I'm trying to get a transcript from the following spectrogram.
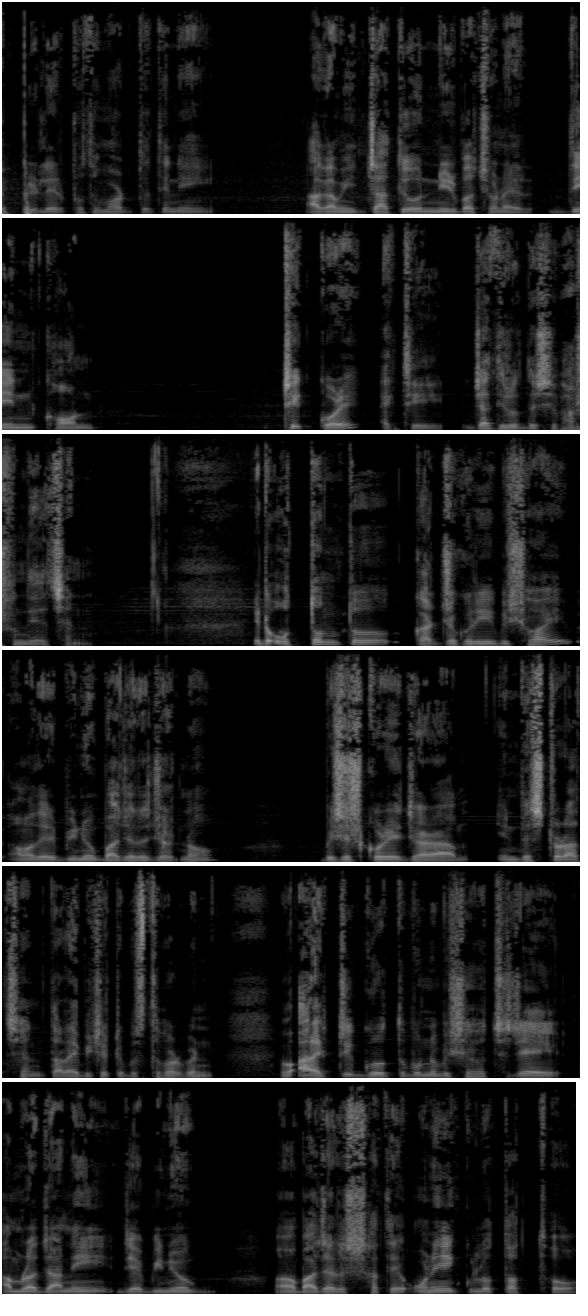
এপ্রিলের প্রথমার্ধে তিনি আগামী জাতীয় নির্বাচনের দিনক্ষণ ঠিক করে একটি জাতির উদ্দেশ্যে ভাষণ দিয়েছেন। এটা অত্যন্ত কার্যকরী বিষয় আমাদের বিনিয়োগ বাজারের জন্য। বিশেষ করে যারা ইনভেস্টর আছেন, তারা এই বিষয়টি বুঝতে পারবেন। এবং আরেকটি গুরুত্বপূর্ণ বিষয় হচ্ছে যে, আমরা জানি যে বিনিয়োগ বাজারের সাথে অনেকগুলো তথ্য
